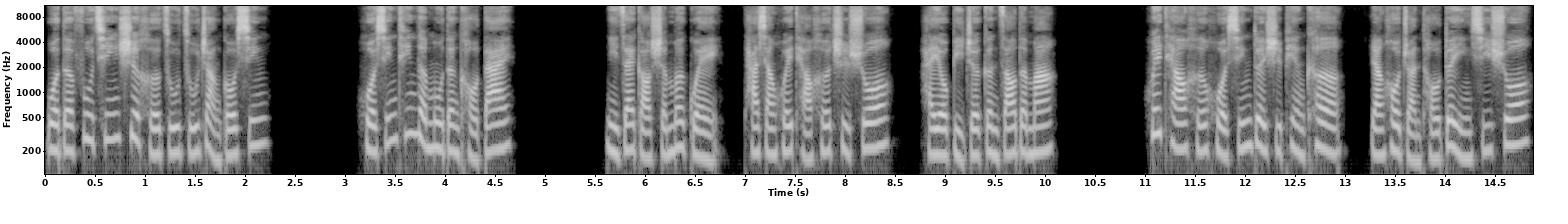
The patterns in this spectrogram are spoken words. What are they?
我的父亲是河族族长勾星。”火星听得目瞪口呆：“你在搞什么鬼？”他向灰条呵斥说：“还有比这更糟的吗？”灰条和火星对视片刻。然后转头对银溪说：“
